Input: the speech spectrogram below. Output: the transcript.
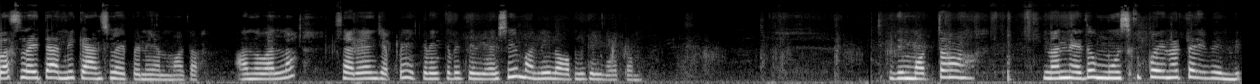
బస్సులు అయితే అన్నీ క్యాన్సిల్ అయిపోయినాయి అనమాట అందువల్ల సరే అని చెప్పి ఇక్కడెక్కడ తిరిగేసి మళ్ళీ లోపలికి వెళ్ళిపోతాం. ఇది మొత్తం నన్ను ఏదో మూసుకుపోయినట్టు అయిపోయింది.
